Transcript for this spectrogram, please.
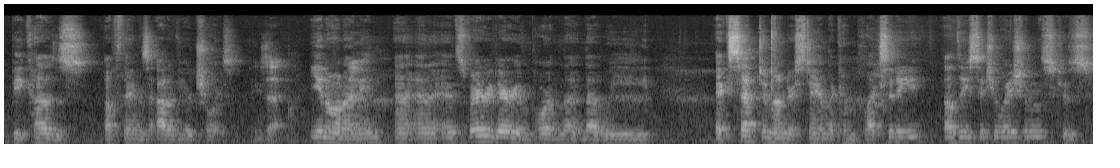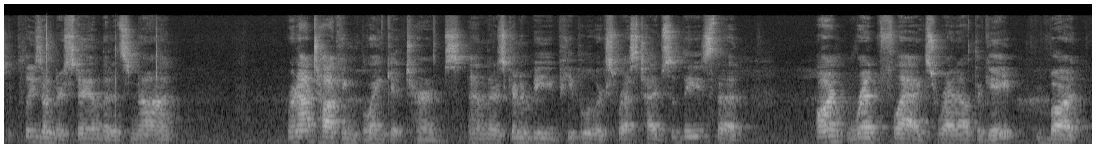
because of things out of your choice. Exactly. You know what I mean? And, and it's very very important that, that we accept and understand the complexity of these situations. Because please understand that it's not. We're not talking blanket terms, and there's going to be people who express types of these that aren't red flags right out the gate, but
